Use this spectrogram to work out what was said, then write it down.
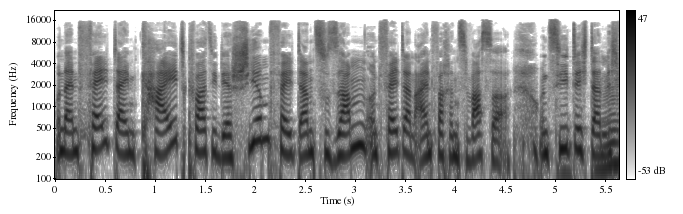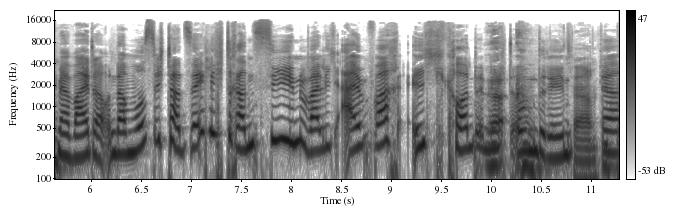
und dann fällt dein Kite, quasi der Schirm fällt dann zusammen und fällt dann einfach ins Wasser und zieht dich dann nicht mehr weiter. Und da musste ich tatsächlich dran ziehen, weil ich einfach, ich konnte nicht umdrehen. Tja. Die Ja.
